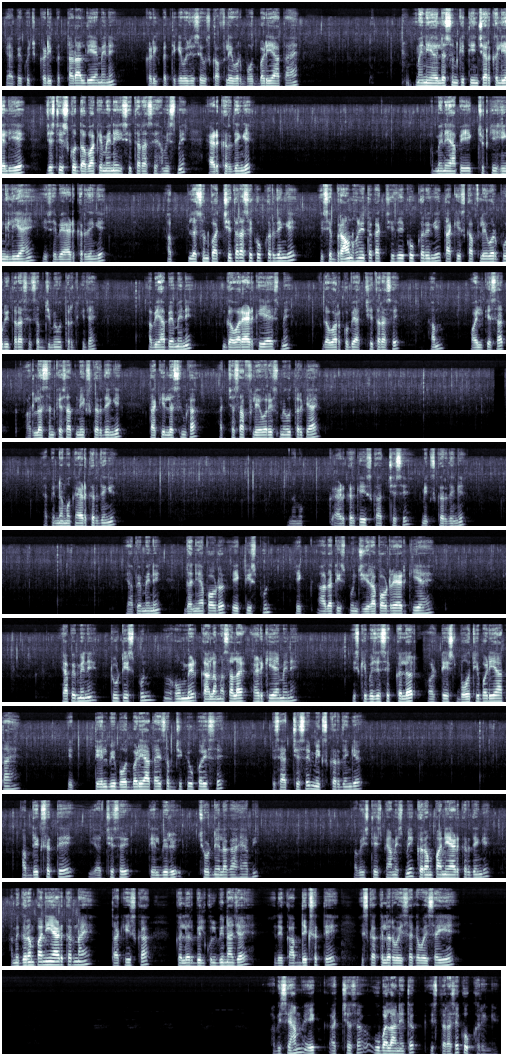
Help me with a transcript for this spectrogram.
यहाँ पे कुछ कड़ी पत्ता डाल दिया है मैंने। कड़ी पत्ते की वजह से उसका फ्लेवर बहुत बढ़िया आता है। मैंने यह लहसुन की तीन चार कलियाँ ली है। जस्ट इसको दबा के मैंने इसी तरह से हम इसमें ऐड कर देंगे। अब मैंने यहाँ पे एक चुटकी हींग लिया है, इसे भी ऐड कर देंगे। अब लहसुन को अच्छी तरह से कुक कर देंगे, इसे ब्राउन होने तक अच्छे से कुक करेंगे ताकि इसका फ्लेवर पूरी तरह से सब्ज़ी में उतर के जाए। अब यहाँ पे मैंने गवार ऐड किया है इसमें। गवार को भी अच्छी तरह से हम ऑयल के साथ और लहसुन के साथ मिक्स कर देंगे ताकि लहसुन का अच्छा सा फ्लेवर इसमें उतर के आए। यहाँ पे नमक ऐड कर देंगे। नमक ऐड करके इसका अच्छे से मिक्स कर देंगे। यहाँ पे मैंने धनिया पाउडर एक टीस्पून, एक आधा टीस्पून जीरा पाउडर ऐड किया है। यहाँ पे मैंने टू टीस्पून होममेड काला मसाला ऐड किया है मैंने। इसकी वजह से कलर और टेस्ट बहुत ही बढ़िया आता है। ये तेल भी बहुत बढ़िया आता है सब्ज़ी के ऊपर इससे। इसे अच्छे से मिक्स कर देंगे। आप देख सकते हैं, ये अच्छे से तेल भी छोड़ने लगा है अभी। अभी स्टेज पे हम इसमें गर्म पानी ऐड कर देंगे। हमें गर्म पानी ऐड करना है ताकि इसका कलर बिल्कुल भी ना जाए। देख, आप देख सकते हैं, इसका कलर वैसा का वैसा ही है। अब इसे हम एक अच्छा सा उबाल आने तक इस तरह से कुक करेंगे।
